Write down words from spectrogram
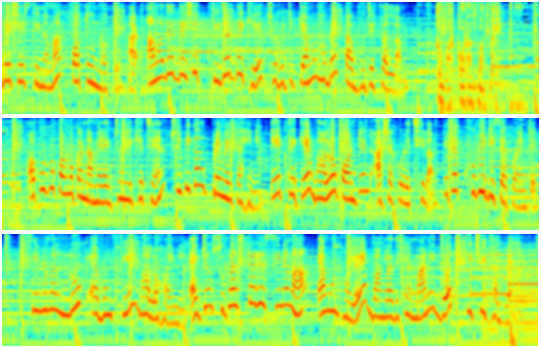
দেশের সিনেমা কত উন্নত। আর আমাদের দেশের টিজার দেখে ছবিটি কেমন হবে তা বুঝে ফেললাম। তোমার পরাণ বান্ধে অপূর্ব কর্মকার নামের একজন লিখেছেন ট্রিপিক্যাল প্রেমের কাহিনী। এর থেকে ভালো কন্টেন্ট আশা করেছিলাম। এটা খুবই ডিসঅ্যাপয়েন্টেড সিনেমার লুক এবং ফিল ভালো হয়নি। একজন সুপারস্টারের সিনেমা এমন হলে বাংলাদেশের মানিজ্যত কিছুই থাকবে না।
